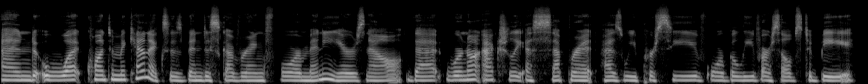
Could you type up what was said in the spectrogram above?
and what quantum mechanics has been discovering for many years now that we're not actually as separate as we perceive or believe ourselves to be.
